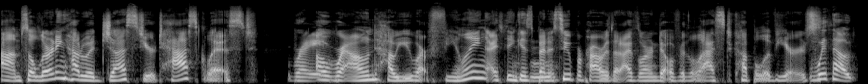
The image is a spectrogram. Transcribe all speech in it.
Um, so, learning how to adjust your task list Right. around how you are feeling, I think, has been a superpower that I've learned over the last couple of years. Without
